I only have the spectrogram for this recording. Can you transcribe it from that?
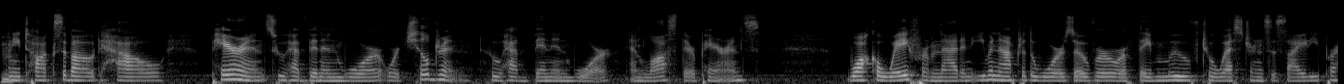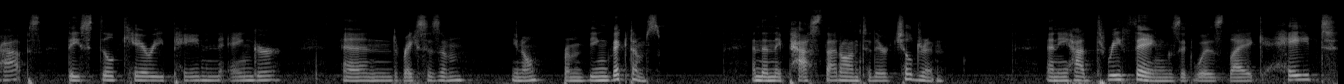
And he hmm. talks about how parents who have been in war or children who have been in war and lost their parents walk away from that, and even after the war is over, or if they move to a Western society, perhaps, they still carry pain and anger and racism, you know, from being victims. And then they pass that on to their children. And he had three things it was like hate,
